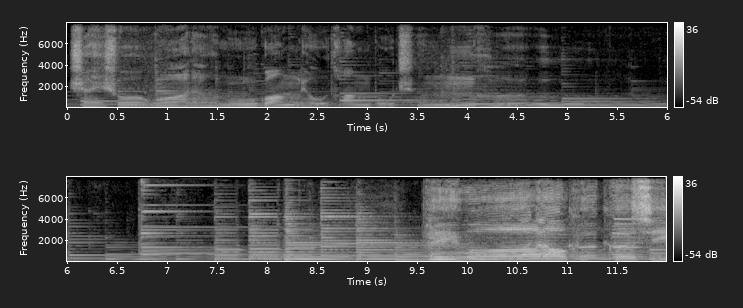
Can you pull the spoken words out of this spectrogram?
谁说我的目光流淌不成河？陪我到可可西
